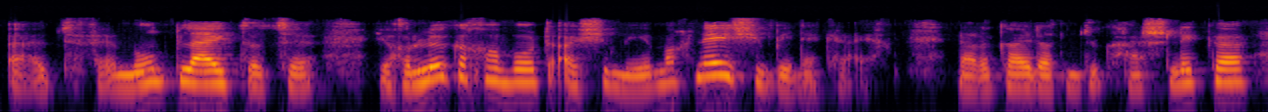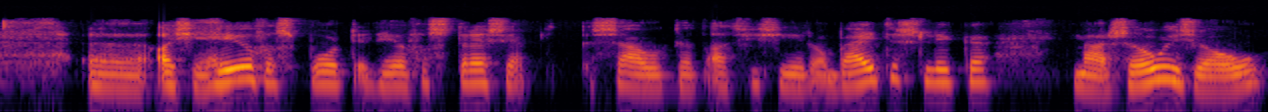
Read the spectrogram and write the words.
uit Vermont blijkt dat je gelukkiger wordt als je meer magnesium binnenkrijgt. Nou, dan kan je dat natuurlijk gaan slikken. Uh, als je heel veel sport en heel veel stress hebt, zou ik dat adviseren om bij te slikken. Maar sowieso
